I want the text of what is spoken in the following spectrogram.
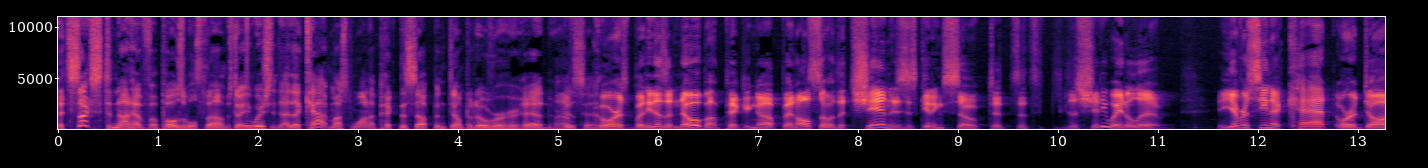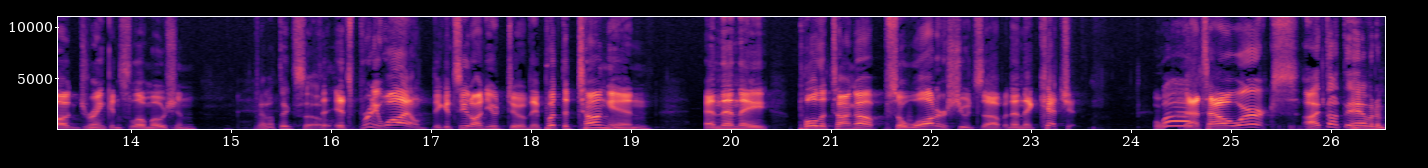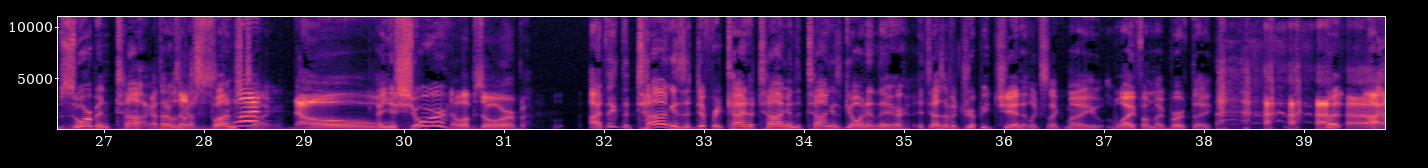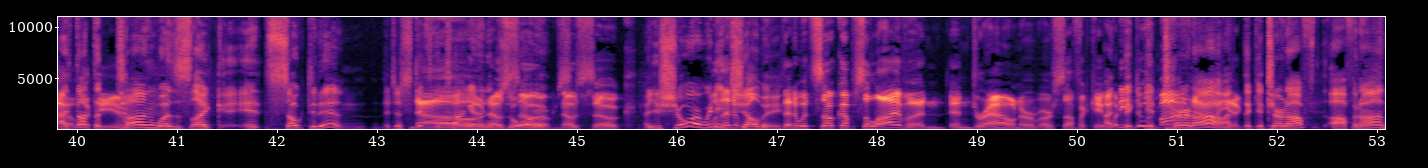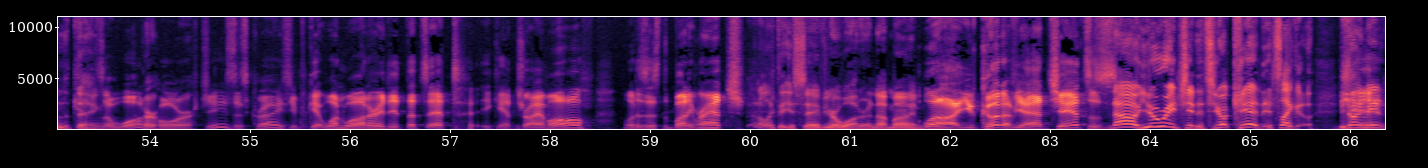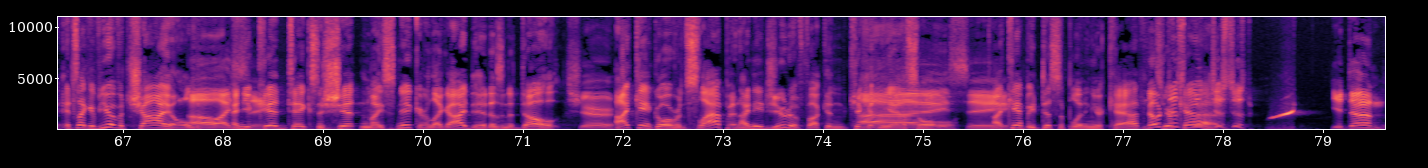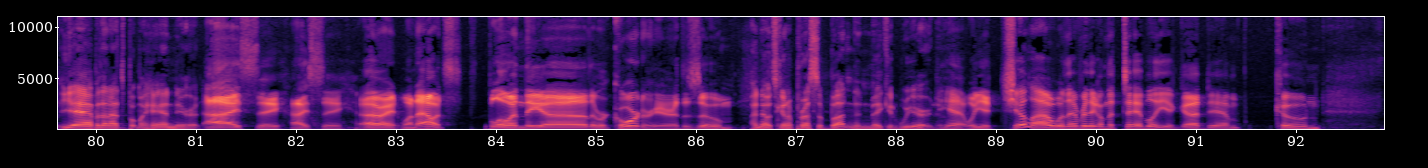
it sucks to not have opposable thumbs. Don't you wish the cat must want to pick this up and dump it over her head or his head? Of course, but he doesn't know about picking up, and also the chin is just getting soaked. It's it's a shitty way to live. You ever seen a cat or a dog drink in slow motion? I don't think so. It's pretty wild. You can see it on YouTube. They put the tongue in, and then they pull the tongue up so water shoots up, and then they catch it. What? That's how it works. I thought they have an absorbent tongue. I thought it was like a sponge What? tongue. No. Are you sure? No absorb. I think the tongue is a different kind of tongue, and the tongue is going in there. It does have a drippy chin. It looks like my wife on my birthday. but I, I thought the tongue was like it soaked it in. It just sticks no, the tongue in and no absorbs. soak. No soak. Are you sure? We Well, need then it- Shelby. then it would soak up saliva and, and drown or, or suffocate. I what are you doing? you turn off. I think you turn off off and on the thing. It's a water whore. Jesus Christ. You get one water and it, that's it. You can't try them all. What is this, the Bunny Ranch? I don't like that you saved your water and not mine. Well, you could have. You had chances. No, you reach in. It's your kid. It's like you know what I Kid. mean. It's like if you have a child Oh, I and your see. kid takes a shit in my sneaker, like I did as an adult. Sure. I can't go over and slap it. I need you to fucking kick it in the I asshole. see. I can't be disciplining your cat. no, it's your just, cat. just, just, you're done. yeah, but then I have to put my hand near it. I see. I see. All right. Well, now it's blowing the uh, the recorder here, the Zoom. I know it's gonna press a button and make it weird. Yeah. Well, you chill out with everything on the table, you goddamn coon.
